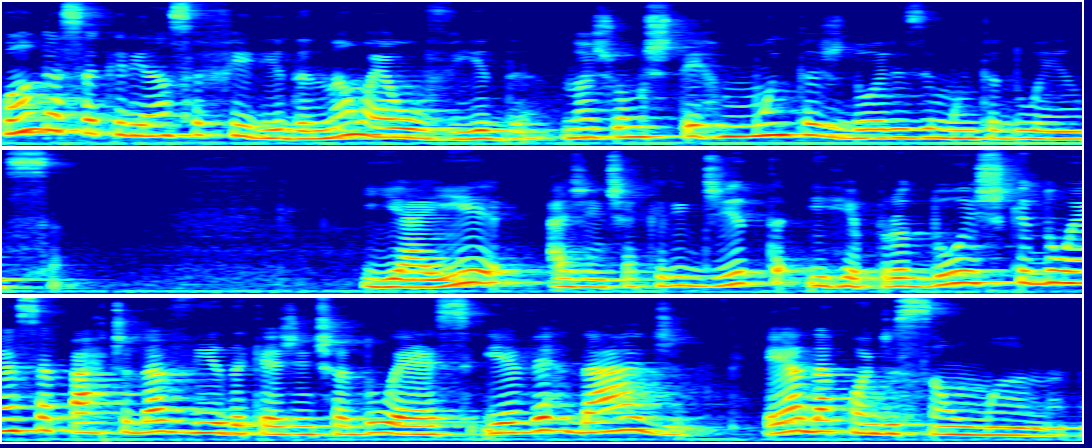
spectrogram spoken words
Quando essa criança ferida não é ouvida, nós vamos ter muitas dores e muita doença. E aí a gente acredita e reproduz que doença é parte da vida, que a gente adoece, e é verdade, é da condição humana.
